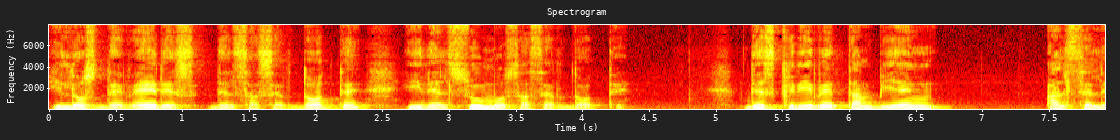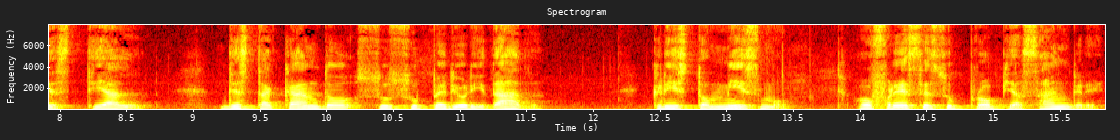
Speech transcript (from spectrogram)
y los deberes del sacerdote y del sumo sacerdote. Describe también al celestial, destacando su superioridad. Cristo mismo ofrece su propia sangre,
